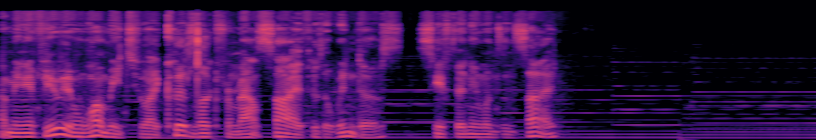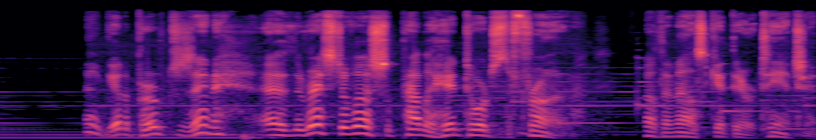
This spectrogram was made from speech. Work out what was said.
I mean, if you even want me to, I could look from outside through the windows, see if anyone's inside. Yeah, good approach as any. Uh, the rest of us will probably head towards the front. Nothing else get their attention.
